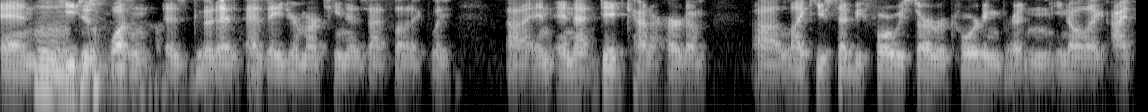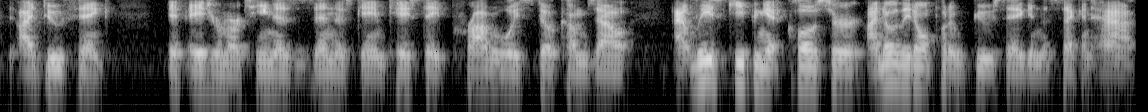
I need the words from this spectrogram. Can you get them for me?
and mm. he just wasn't as good at, as Adrian Martinez athletically, uh, and and that did kind of hurt him. Uh, like you said before we started recording, Britton, you know, like I I do think if Adrian Martinez is in this game, K State probably still comes out at least keeping it closer. I know they don't put a goose egg in the second half,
